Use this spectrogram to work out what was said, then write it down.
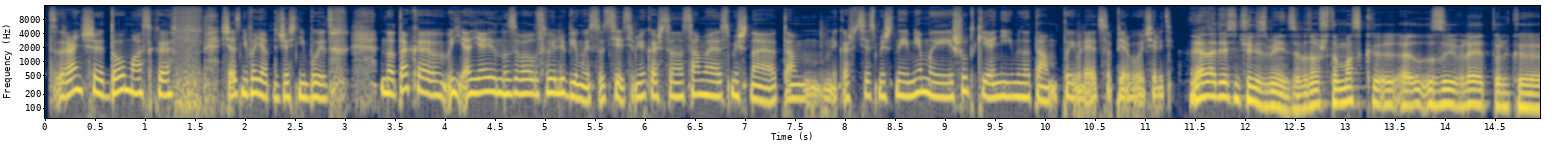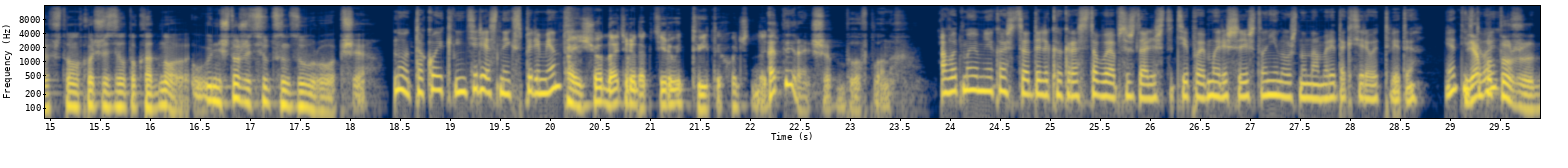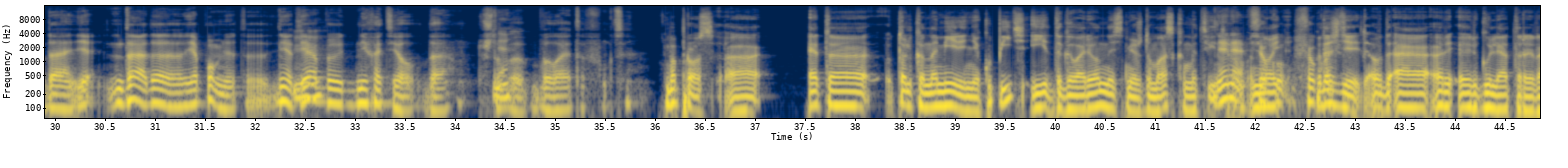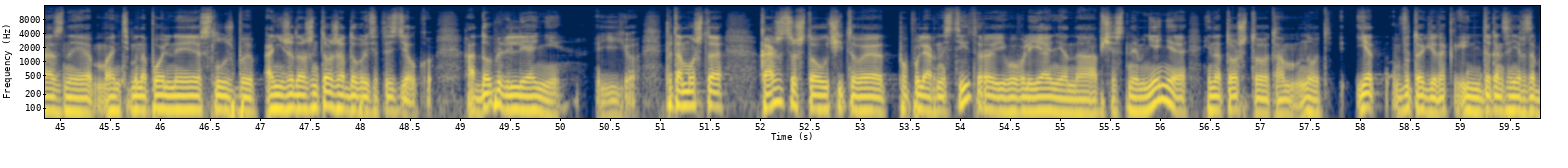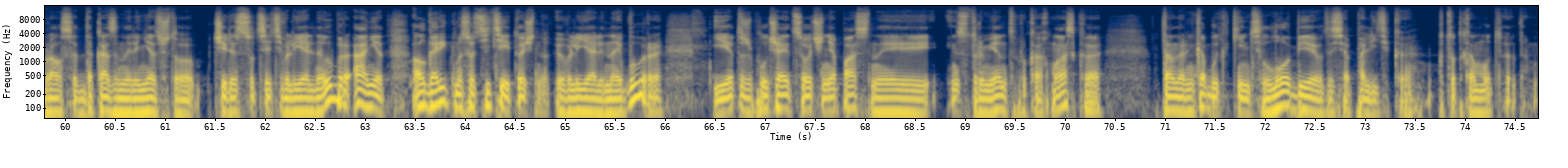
раньше, до Маска. Сейчас непонятно, что с ней будет. Но так э, я ее называла своей любимой соцсетью. Мне кажется, она самая смешная. Там, мне кажется, все смешные мемы и шутки, они именно там появляются в первую очередь. Я надеюсь, ничего не изменится, потому что Маск э, заявляет только, что он хочет сделать только одно — уничтожить всю цензуру вообще. Ну, такой интересный эксперимент. А еще дать редактировать твиты хочет дать. Это и раньше было в планах. А вот мы, мне кажется, Адель как раз с тобой обсуждали, что типа мы решили, что не нужно нам редактировать твиты. Нет, не я бы тоже, да. Я, да, да, я помню это. Нет, mm-hmm. я бы не хотел, да, чтобы yeah. была эта функция. Вопрос. А это только намерение купить и договоренность между Маском и Твиттером. Не-не, все, Но, все подожди, а регуляторы разные, антимонопольные службы, они же должны тоже одобрить эту сделку. Одобрили ли они? Ее. Потому что кажется, что учитывая популярность Твиттера, его влияние на общественное мнение и на то, что там, ну вот, я в итоге так и до конца не разобрался, доказано или нет, что через соцсети влияли на выборы. А, нет, алгоритмы соцсетей точно влияли на выборы. И это же, получается, очень опасный инструмент в руках Маска. Там наверняка будут какие-нибудь лобби, вот эта вся политика. Кто-то кому-то там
